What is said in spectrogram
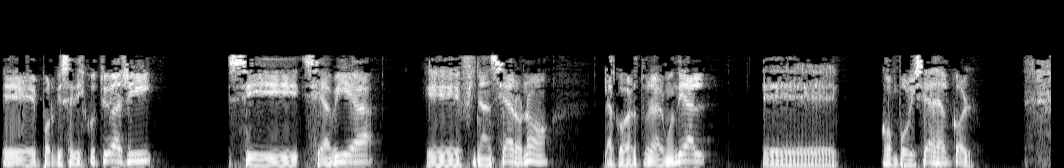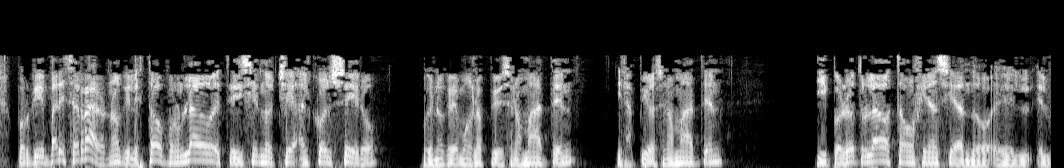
eh, porque se discutió allí si, si había que financiar o no la cobertura del Mundial, eh, con publicidad de alcohol. Porque parece raro, ¿no? Que el Estado, por un lado, esté diciendo, che, alcohol cero, porque no queremos que los pibes se nos maten, y las pibas se nos maten, y por el otro lado estamos financiando el,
